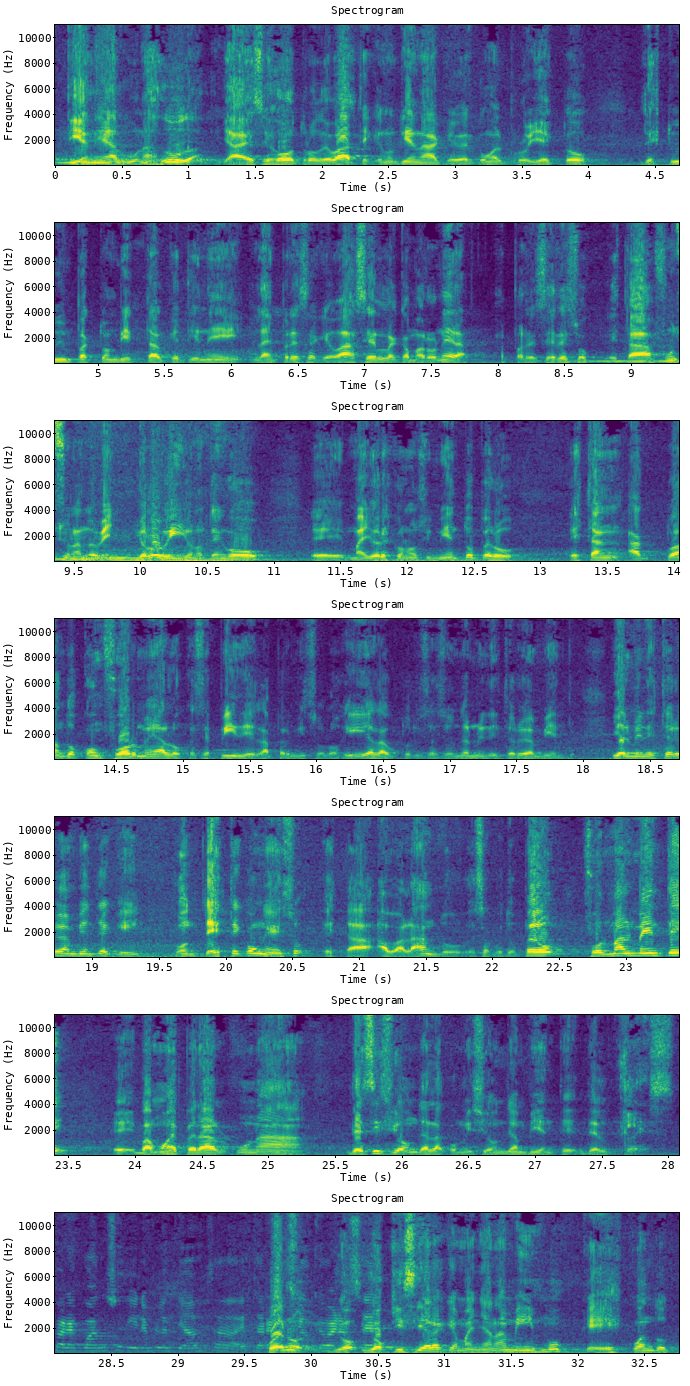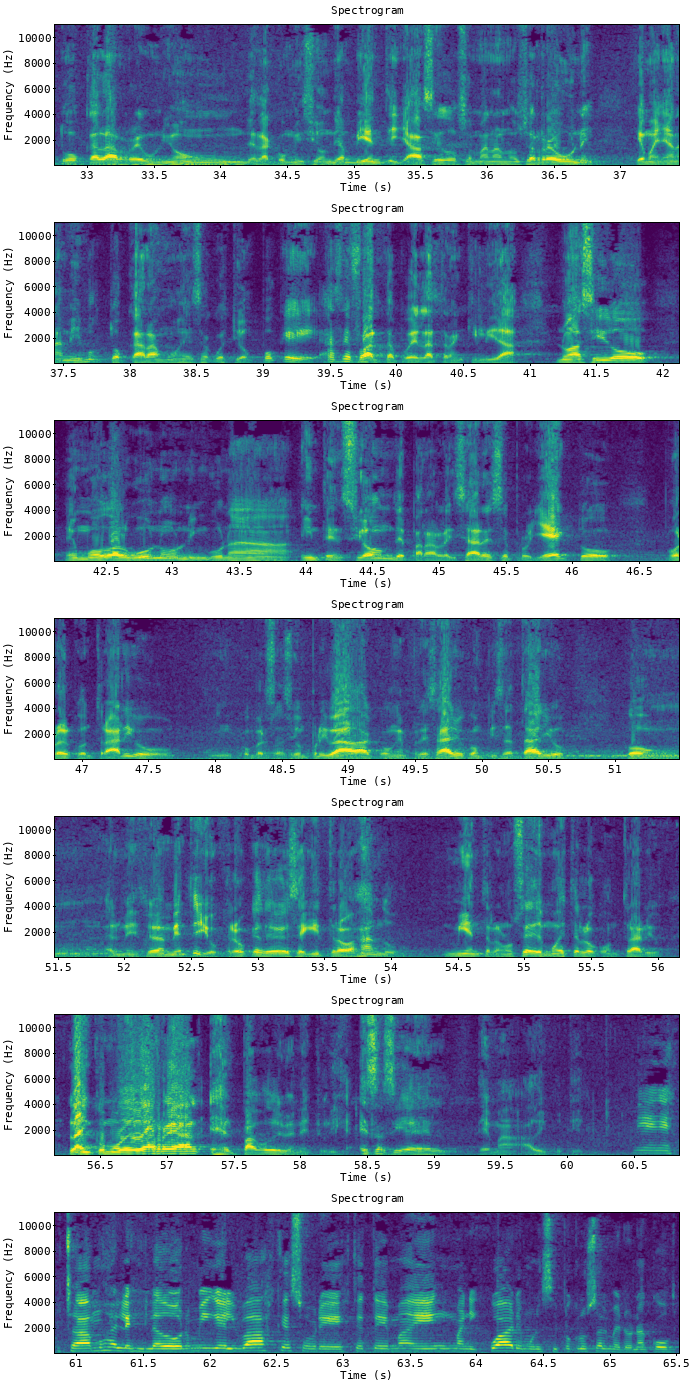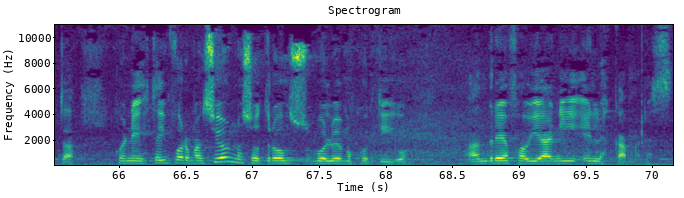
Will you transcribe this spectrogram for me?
tiene algunas dudas, ya ese es otro debate que no tiene nada que ver con el proyecto de estudio impacto ambiental que tiene la empresa que va a hacer la camaronera. Al parecer eso está funcionando bien. Yo lo vi, yo no tengo eh, mayores conocimientos, pero están actuando conforme a lo que se pide, la permisología, la autorización del Ministerio de Ambiente. Y el Ministerio de Ambiente aquí, conteste con eso, está avalando esa cuestión. Pero formalmente eh, vamos a esperar una decisión de la Comisión de Ambiente del CLES. ¿Para cuándo se tiene planteado esta, esta Bueno, yo, yo quisiera que mañana mismo, que es cuando toca la reunión de la Comisión de Ambiente, ya hace dos semanas no se reúne, que mañana mismo tocáramos esa cuestión, porque hace falta pues la tranquilidad. No ha sido en modo alguno ninguna intención de paralizar ese proyecto, por el contrario, en conversación privada con empresarios, con pisatarios, con el Ministerio de Ambiente, yo creo que debe seguir trabajando mientras no se demuestre lo contrario. La incomodidad real es el pago de benechuría. Ese sí es el tema a discutir. Bien, escuchábamos al legislador Miguel Vázquez sobre este tema en Manicuare, municipio Cruz Almerona Costa. Con esta información nosotros volvemos contigo. Andrea Fabiani en las cámaras.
